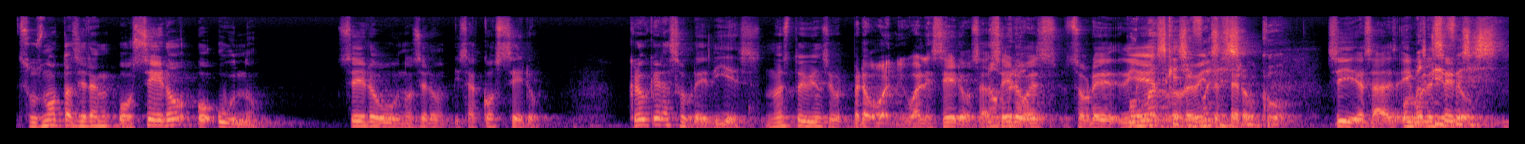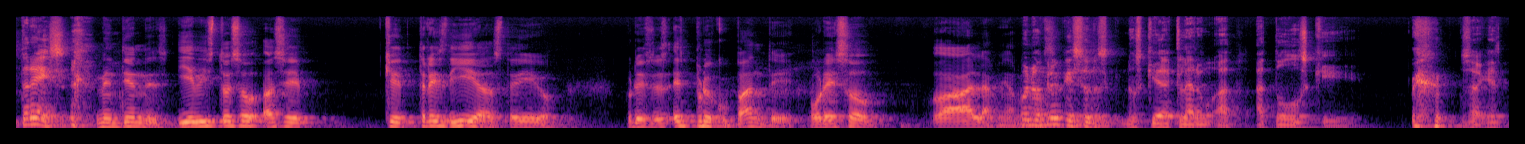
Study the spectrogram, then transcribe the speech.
sus notas eran o 0 o 1. 0, 1, 0, y sacó 0. Creo que era sobre 10, no estoy bien seguro. Pero bueno, igual es 0, o sea, No, 0 pero es sobre por 10, más que sobre si 20, fuese 0. cinco. Sí, o sea, Por igual más es que 0. fueses tres. ¿Me entiendes? Y he visto eso hace, que Tres días, te digo. Por eso es, es preocupante. Por eso, ah, la mierda. Bueno, no creo que eso nos, nos queda claro a, a todos que, o sea, que,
